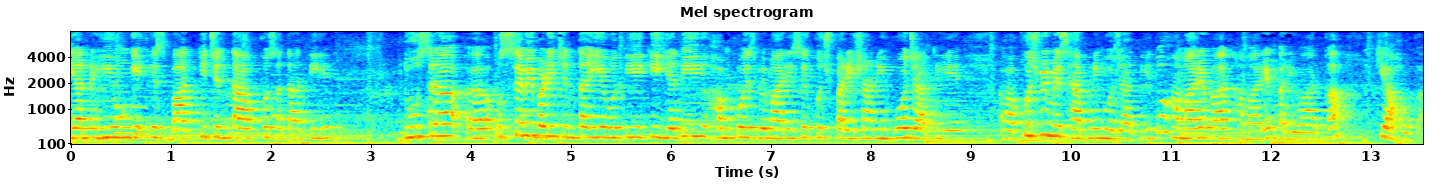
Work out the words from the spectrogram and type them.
या नहीं होंगे, इस बात की चिंता आपको सताती है। दूसरा उससे भी बड़ी चिंता ये होती है कि यदि हमको इस बीमारी से कुछ परेशानी हो जाती है कुछ भी मिस हो जाती है तो हमारे बाद हमारे परिवार का क्या होगा?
